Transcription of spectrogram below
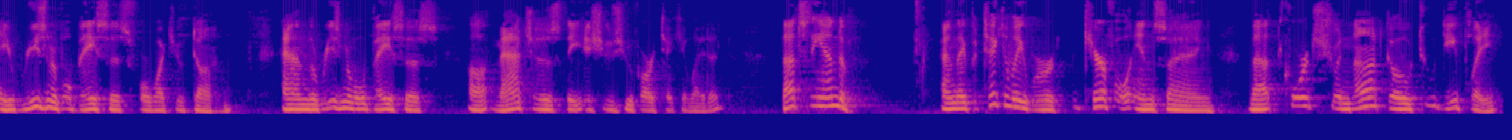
a reasonable basis for what you've done, and the reasonable basis uh, matches the issues you've articulated, that's the end of it. And they particularly were careful in saying that courts should not go too deeply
